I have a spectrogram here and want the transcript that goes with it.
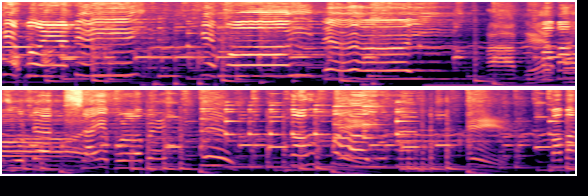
kepoe deui kepoe deui Mama Yunda saya bolbe Nang payuna Mama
